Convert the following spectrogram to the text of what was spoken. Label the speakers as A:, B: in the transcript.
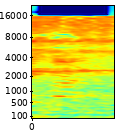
A: talking about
